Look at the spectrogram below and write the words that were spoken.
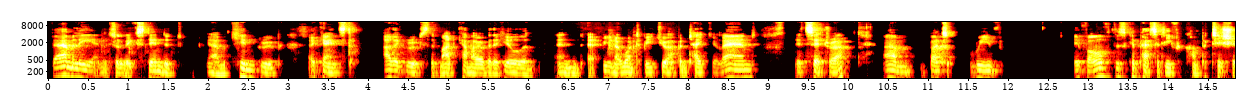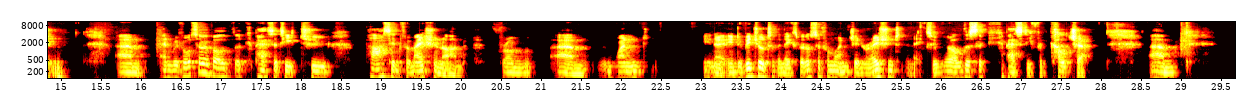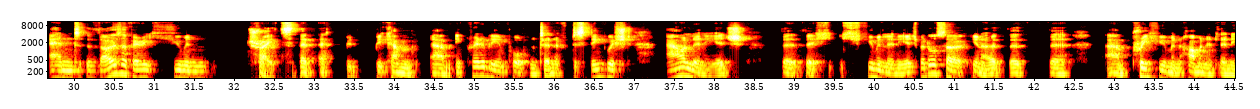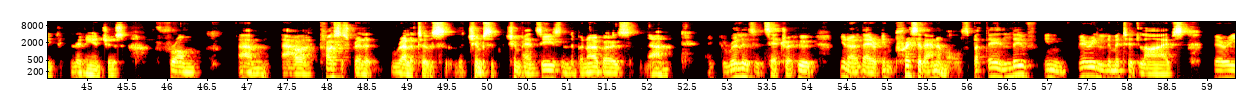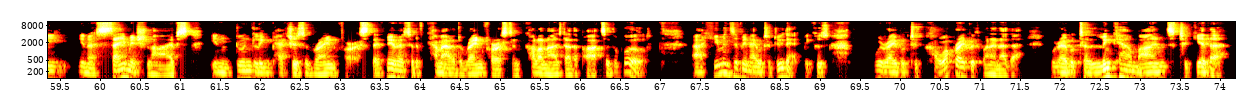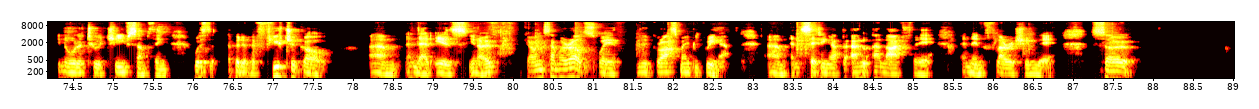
family and sort of extended um, kin group against other groups that might come over the hill and, and uh, you know want to beat you up and take your land, etc. Um, but we've evolved this capacity for competition, um, and we've also evolved the capacity to pass information on from um, one you know individual to the next, but also from one generation to the next. We've evolved this capacity for culture, um, and those are very human traits that have become um, incredibly important and have distinguished our lineage, the, the human lineage, but also, you know, the, the um, pre-human hominid lineage, lineages from um, our closest rel- relatives, the chimps- chimpanzees and the bonobos, um, and gorillas, etc., who, you know, they're impressive animals, but they live in very limited lives, very, you know, sameish lives in dwindling patches of rainforest. They've never sort of come out of the rainforest and colonized other parts of the world. Uh, humans have been able to do that because we're able to cooperate with one another. We're able to link our minds together in order to achieve something with a bit of a future goal. Um, and that is, you know, going somewhere else where the grass may be greener um, and setting up a, a, life there and then flourishing there. So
